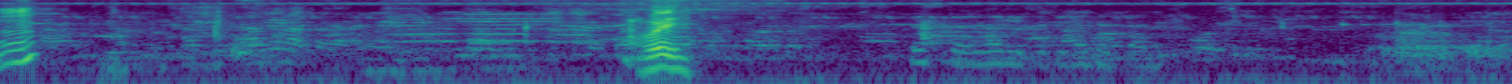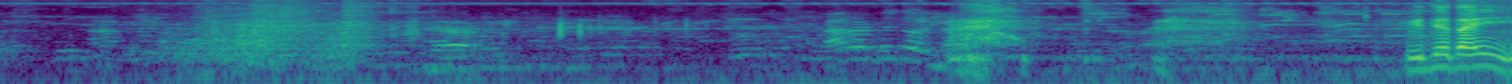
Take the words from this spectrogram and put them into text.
हं? होय. विद्याताई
